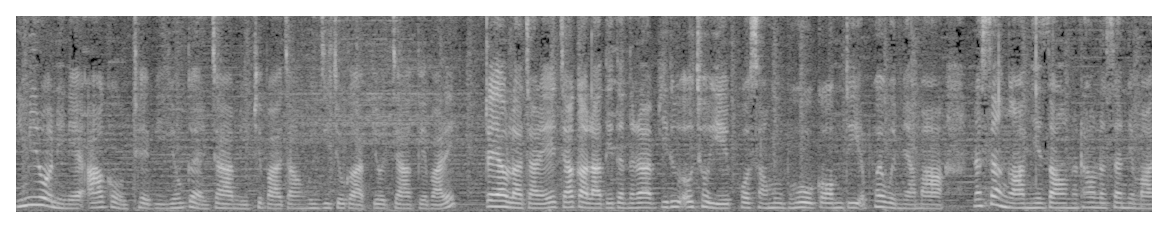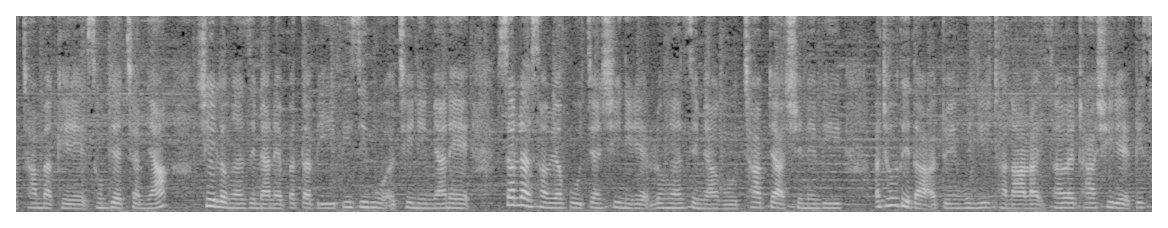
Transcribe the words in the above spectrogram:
မိမိတို့အနေနဲ့အားကုန်ထည့်ပြီးရုန်းကန်ကြရမည်ဖြစ်ပါကြောင်းဝန်ကြီးချုပ်ကပြောကြားခဲ့ပါတယ်။တက်ရောက်လာကြတဲ့ဂျာကာလာဒေသန္တရပြည်သူ့အုပ်ချုပ်ရေးဖော်ဆောင်မှုဗဟိုကော်မတီအဖွဲ့ဝင်များမှ25မြင်းဆောင်2022မှာချမှတ်ခဲ့တဲ့ဆုံးဖြတ်ချက်များရှေ့လုပ်ငန်းစဉ်များနဲ့ပတ်သက်ပြီးပြည်စည်းမှုအခြေအနေများနဲ့ဆက်လက်ဆောင်ရွက်ဖို့ကြံရှိနေတဲ့လုပ်ငန်းစဉ်များကိုချပြရှင်းလင်းပြီးအထူးဒေသအတွင်းဝန်ကြီးဌာနလိုက်ဆောင်ရွက်ထားရှိတဲ့ကိစ္စ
